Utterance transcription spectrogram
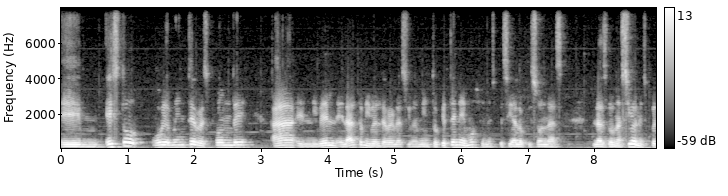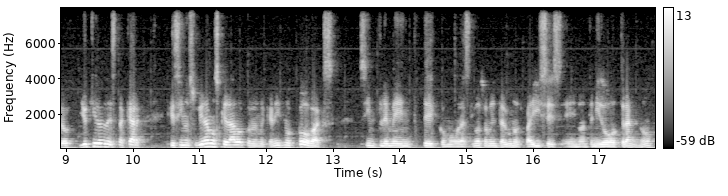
Em, esto obviamente responde a el, nivel, el alto nivel de relacionamiento que tenemos, en especial lo que son las, las donaciones. Pero yo quiero destacar que si nos hubiéramos quedado con el mecanismo COVAX, simplemente como lastimosamente algunos países eh, no han tenido otra, ¿no?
